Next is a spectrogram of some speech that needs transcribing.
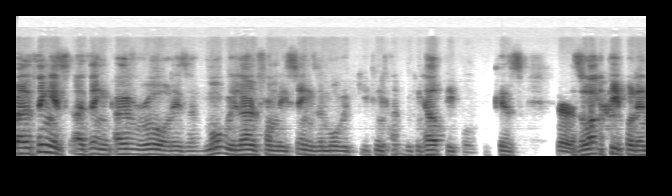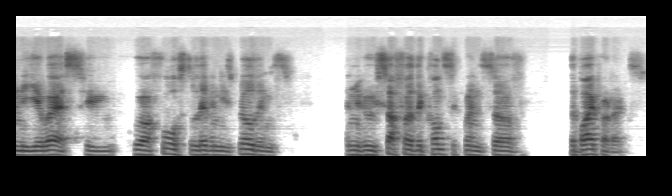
But the thing is, I think overall is the more we learn from these things, the more we, you can we can help people because sure. there's a lot of people in the US who who are forced to live in these buildings and who suffer the consequence of the byproducts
